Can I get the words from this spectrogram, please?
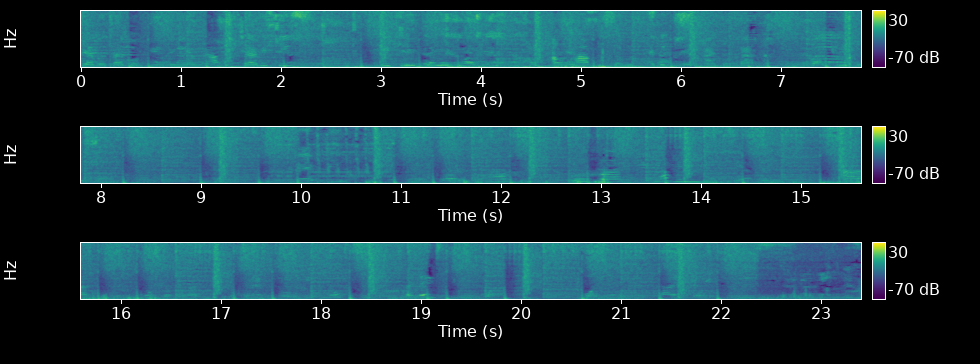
Several type of building here. We have terraces, which is over here, and we have the semi-detached at the back. over we have many units here available and most of them are so if you want to see inside let's even go and what is inside of this this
